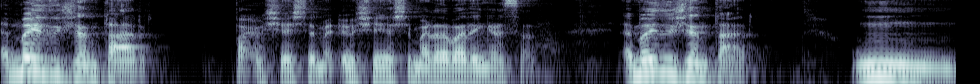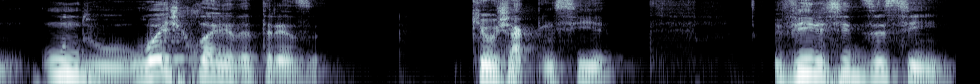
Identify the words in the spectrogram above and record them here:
A meio do jantar. Pá, eu achei esta, eu achei esta merda bem engraçada. A meio do jantar, um, um do. o ex-colega da Teresa, que eu já conhecia, vira-se e diz assim:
